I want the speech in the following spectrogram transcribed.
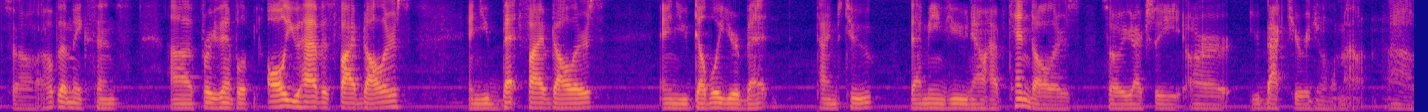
So I hope that makes sense. Uh, for example, if all you have is $5 and you bet $5 and you double your bet times two, that means you now have $10. So you actually are, you're back to your original amount. Uh,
